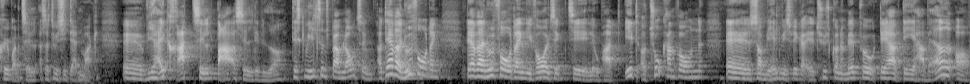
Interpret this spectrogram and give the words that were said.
køber det til, altså det vil sige Danmark. Øh, vi har ikke ret til bare at sælge det videre. Det skal vi hele tiden spørge om lov til. Og det har været en udfordring. Det har været en udfordring i forhold til, til Leopard 1 og 2 kampvognene, øh, som vi heldigvis fik øh, tyskerne med på. Det har, det har været, og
